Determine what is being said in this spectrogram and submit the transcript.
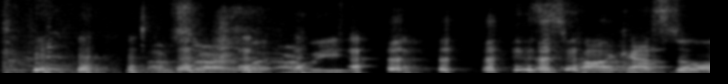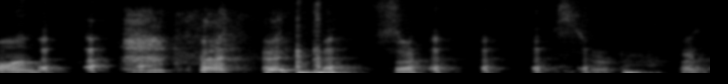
I'm sorry. What are we? Is this podcast still on? sorry. so-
